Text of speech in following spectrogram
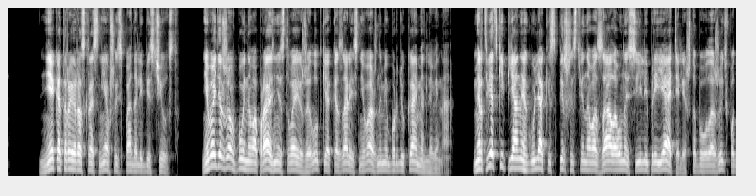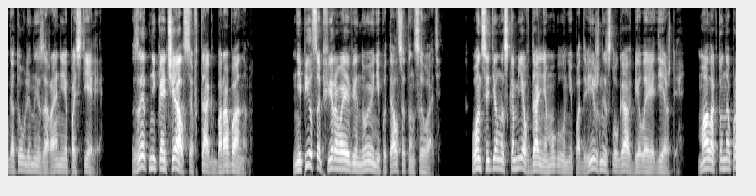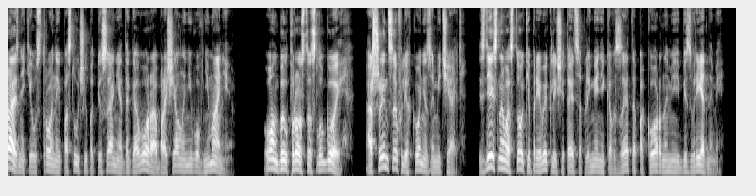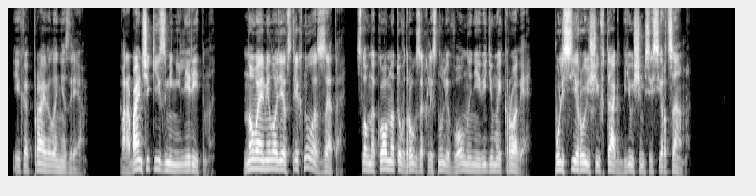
Некоторые, раскрасневшись, падали без чувств. Не выдержав буйного празднества, их желудки оказались неважными бурдюками для вина. Мертвецкий пьяных гуляк из пиршественного зала уносили приятели, чтобы уложить в подготовленные заранее постели. Зет не качался в такт барабаном. Не пил сапфировое вино и не пытался танцевать. Он сидел на скамье в дальнем углу, неподвижный слуга в белой одежде. Мало кто на празднике, устроенный по случаю подписания договора, обращал на него внимание. Он был просто слугой, а шинцев легко не замечать. Здесь на востоке привыкли считать соплеменников Зета покорными и безвредными, и, как правило, не зря. Барабанщики изменили ритм. Новая мелодия встряхнула Зета, словно комнату вдруг захлестнули волны невидимой крови, пульсирующей в такт бьющимся сердцам.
